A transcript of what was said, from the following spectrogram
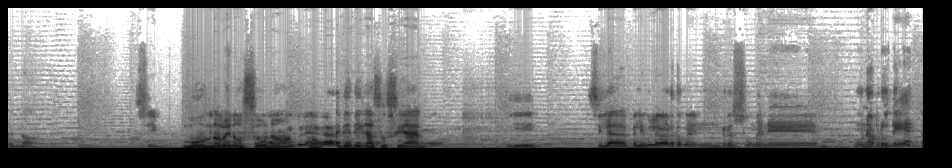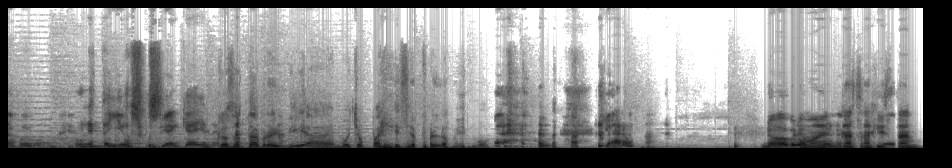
en nada. Sí. Mundo menos uno con crítica social. Sí. Si la película de Bartok en resumen es una protesta, pues un- un estallido social que hay en el- Incluso está prohibida en muchos países por lo mismo. Claro. No, pero, Como pero en no- Kazajistán.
